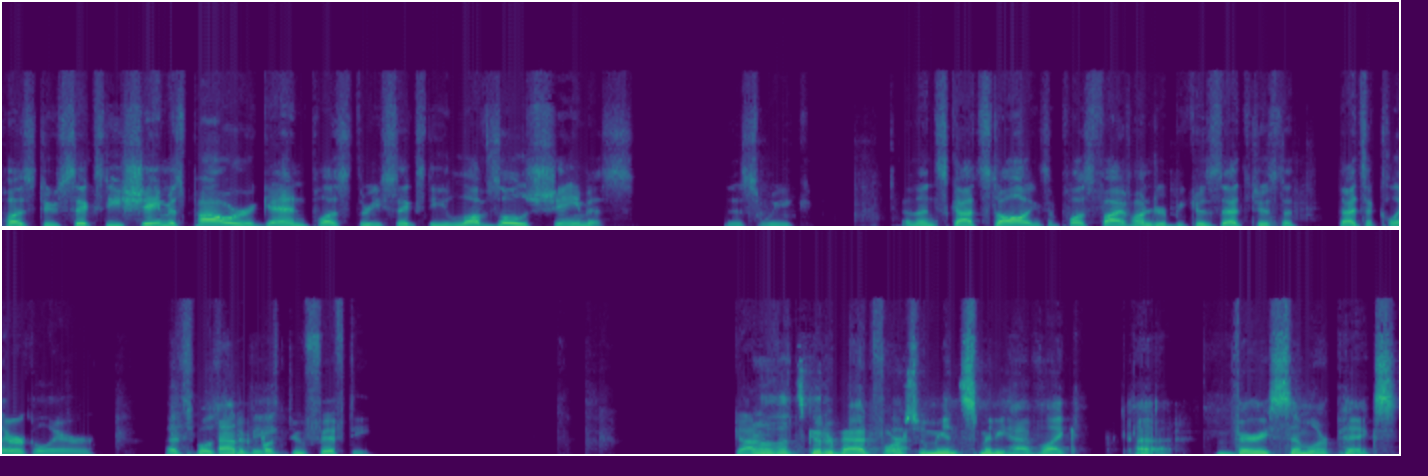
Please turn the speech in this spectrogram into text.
plus 260. Seamus Power, again, plus 360. Loves old Seamus this week. And then Scott Stallings at plus 500 because that's just a that's a clerical error. That's supposed to Gotta be be. plus 250. I Got don't know that's good or bad for us. So me and Smitty have like uh, very similar picks.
